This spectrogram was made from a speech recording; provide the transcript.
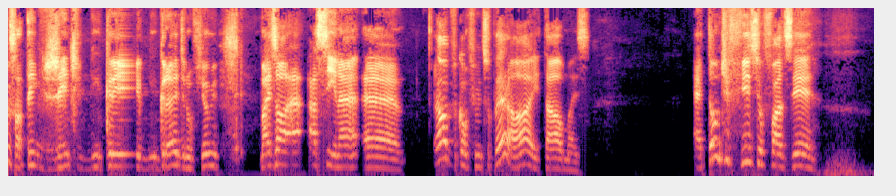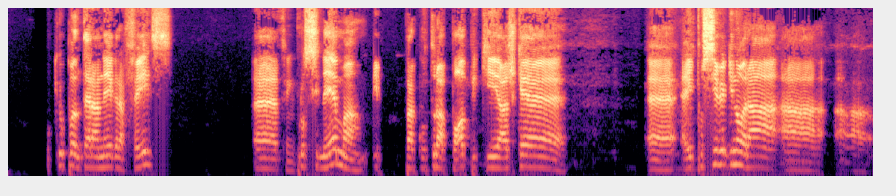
só tem gente incrível, grande no filme. Mas ó, é- assim, né? É, é óbvio que é um filme de super-herói e tal, mas é tão difícil fazer o que o Pantera Negra fez é, pro cinema e pra cultura pop que acho que é é, é impossível ignorar a, a,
